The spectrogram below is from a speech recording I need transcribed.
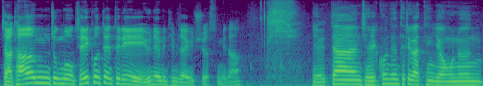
자, 다음 종목 제이 콘텐트리 윤혜민 팀장님이 주셨습니다. 예, 일단 제이콘텐트리 같은 경우는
